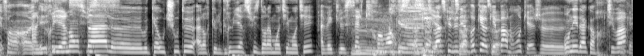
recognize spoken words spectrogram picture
enfin un, Un est gruyère mental, suisse. euh, caoutchouteux, alors que le gruyère suisse dans la moitié moitié, avec le sel qui Mmh. crois-moi que croustille. tu vois ce que je veux dire. Ok, ok, pardon, ok, je. On est d'accord. Tu vois Ok.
